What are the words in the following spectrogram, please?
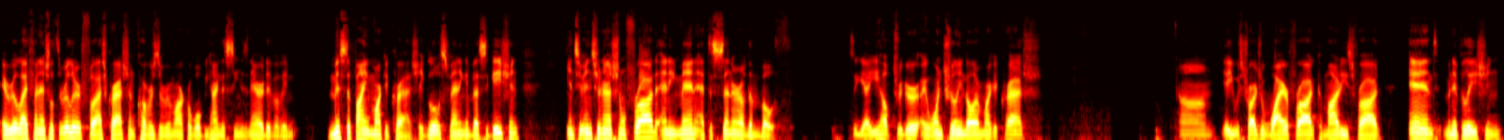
A real life financial thriller, Flash Crash uncovers the remarkable behind the scenes narrative of a mystifying market crash, a globe spanning investigation into international fraud, and a man at the center of them both. So, yeah, he helped trigger a $1 trillion market crash. Um, yeah, he was charged with wire fraud, commodities fraud, and manipulation,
